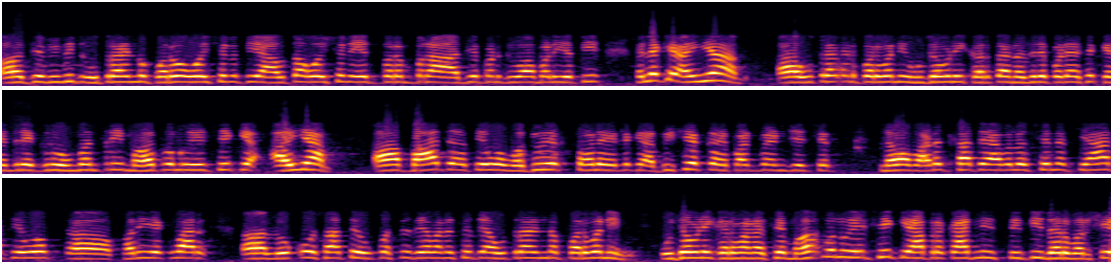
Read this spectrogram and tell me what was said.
જે વિવિધ ઉત્તરાયણનું પર્વ હોય છે ને તે આવતા હોય છે ને એ જ પરંપરા આજે પણ જોવા મળી હતી. એટલે કે અહીંયા ઉત્તરાયણ પર્વની ઉજવણી કરતા નજરે પડ્યા છે. કેન્દ્રીય ગૃહમંત્રી મહત્વનું એ છે કે અહીંયા બાદ તેઓ વધુ એક સ્થળે એટલે કે અભિષેક એપાર્ટમેન્ટ જે છે નવા વાડજ ખાતે આવેલો છે અને ત્યાં તેઓ ફરી એકવાર લોકો સાથે ઉપસ્થિત રહેવાના છે. ત્યાં ઉત્તરાયણના પર્વની ઉજવણી કરવાના છે. મહત્વનું એ છે કે આ પ્રકારની સ્થિતિ દર વર્ષે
